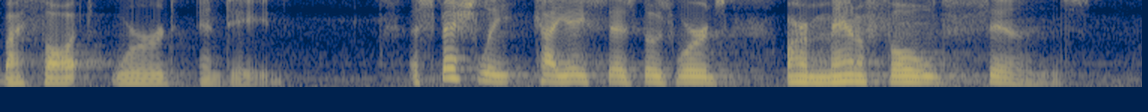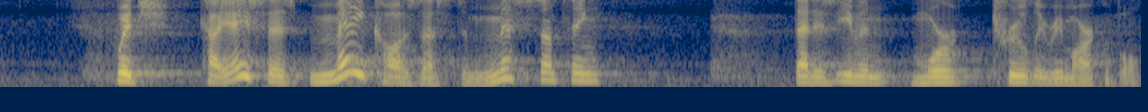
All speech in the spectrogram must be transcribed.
by thought, word, and deed. Especially, Cailliet says those words are manifold sins, which Cailliet says may cause us to miss something that is even more truly remarkable.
